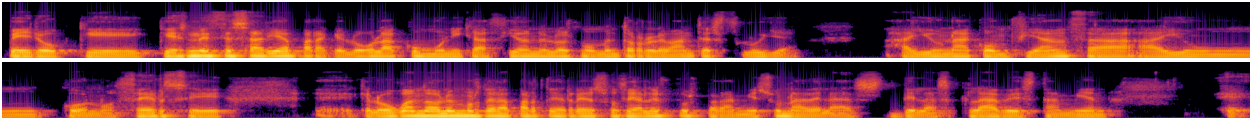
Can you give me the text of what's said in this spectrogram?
pero que, es necesaria para que luego la comunicación en los momentos relevantes fluya. Hay una confianza, hay un conocerse, eh, que luego cuando hablemos de la parte de redes sociales, pues para mí es una de las, de las claves también. Eh,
